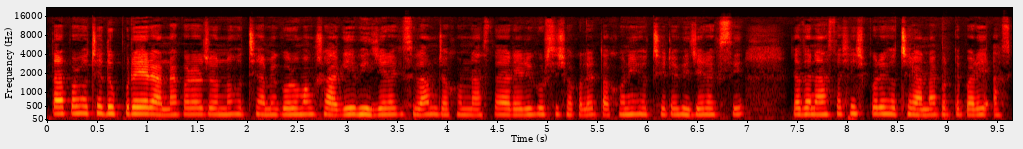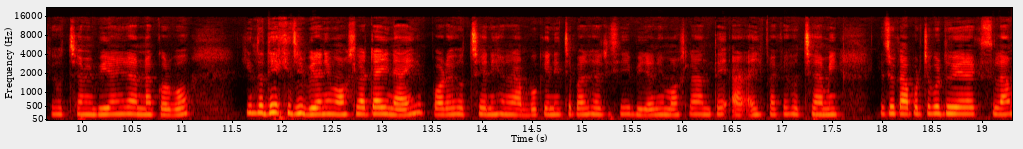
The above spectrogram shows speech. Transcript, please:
তারপর হচ্ছে দুপুরে রান্না করার জন্য হচ্ছে আমি গরু মাংস আগেই ভিজিয়ে রাখছিলাম। যখন নাস্তা রেডি করছি সকালে, তখনই হচ্ছে এটা ভিজিয়ে রাখছি। যাতে নাস্তা শেষ করে হচ্ছে রান্না করতে পারি। আজকে হচ্ছে আমি বিরিয়ানি রান্না করব। কিন্তু দেখি যে বিরিয়ানি মশলাটাই নাই। পরে হচ্ছে নিহানের আব্বুকে নিচে পাঠিয়েছি বিরিয়ানি মশলা আনতে। আর আইফাকে হচ্ছে আমি কিছু কাপড় চোপড় ধুয়ে রাখছিলাম।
